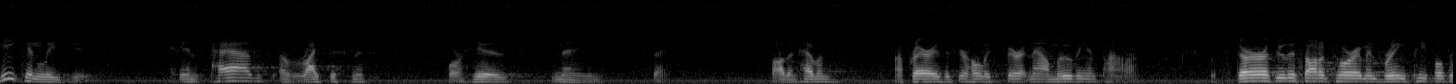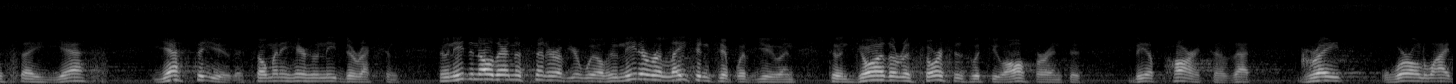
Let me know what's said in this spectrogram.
he can lead you in paths of righteousness for his name's sake? Father in heaven, my prayer is that your Holy Spirit now moving in power would stir through this auditorium and bring people to say yes yes to you. There's so many here who need direction, who need to know they're in the center of your will, who need a relationship with you and to enjoy the resources which you offer and to be a part of that great worldwide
